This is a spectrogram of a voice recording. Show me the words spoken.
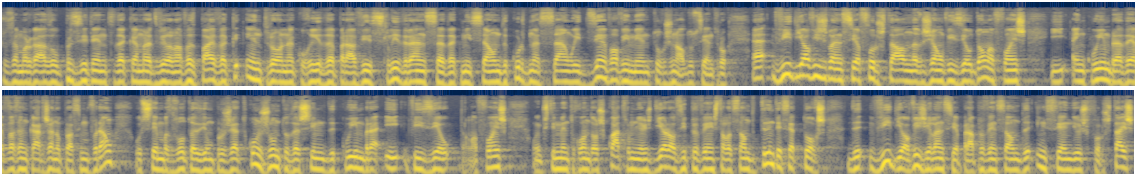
José Morgado, presidente da Câmara de Vila Nova de Paiva, que entrou na corrida para a vice-liderança da Comissão de Coordenação e Desenvolvimento Regional do Centro. A videovigilância florestal na região Viseu-Dom Lafões e em Coimbra deve arrancar já no próximo verão. O sistema resulta de um projeto conjunto das CIM de Coimbra e Viseu-Dom Lafões. O investimento ronda os 4 milhões de euros e prevê a instalação de 37 torres de videovigilância para a prevenção de incêndios florestais,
